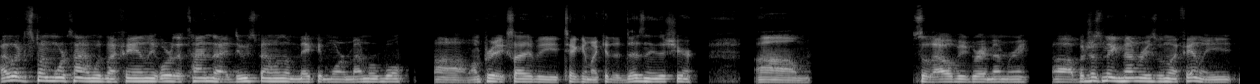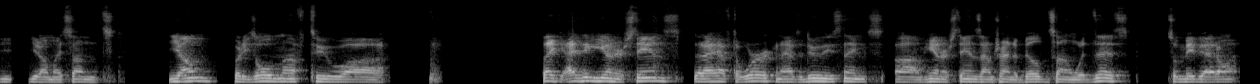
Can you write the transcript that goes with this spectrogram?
I like to spend more time with my family, or the time that I do spend with them, make it more memorable. Um, I'm pretty excited to be taking my kid to Disney this year. Um, so that will be a great memory. Uh, but just make memories with my family. You, you, know, my son's young, but he's old enough to uh, like I think he understands that I have to work and I have to do these things. Um, he understands that I'm trying to build something with this. So maybe I don't,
